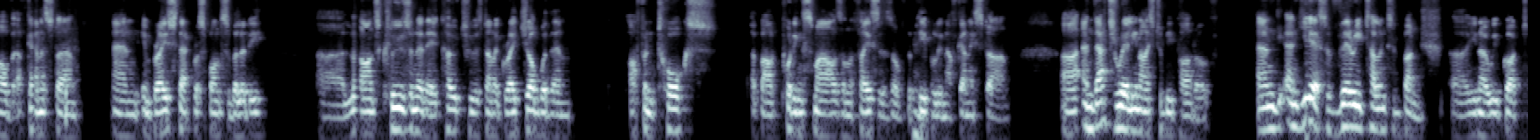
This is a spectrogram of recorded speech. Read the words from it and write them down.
of Afghanistan and embrace that responsibility. Uh, Lance Klusener, their coach, who has done a great job with them, often talks about putting smiles on the faces of the mm. people in Afghanistan. Uh, and that's really nice to be part of. And, and yes, a very talented bunch. Uh, you know, we've got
